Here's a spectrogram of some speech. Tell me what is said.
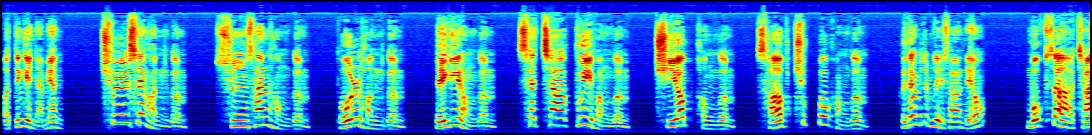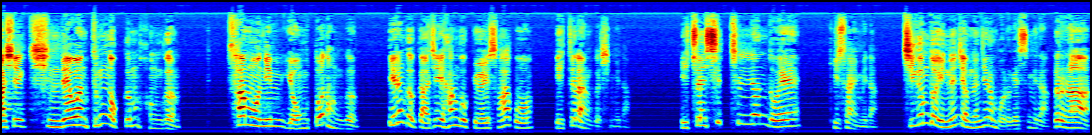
어떤 게 있냐면, 출생헌금, 순산헌금, 돌헌금, 백일헌금, 세차 구입헌금, 취업헌금, 사업축복헌금, 그 다음에 좀 더 이상한데요. 목사, 자식, 신대원 등록금 헌금, 사모님 용돈 헌금, 이런 것까지 한국교회에서 하고 있더라는 것입니다. 2017년도의 기사입니다. 지금도 있는지 없는지는 모르겠습니다. 그러나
